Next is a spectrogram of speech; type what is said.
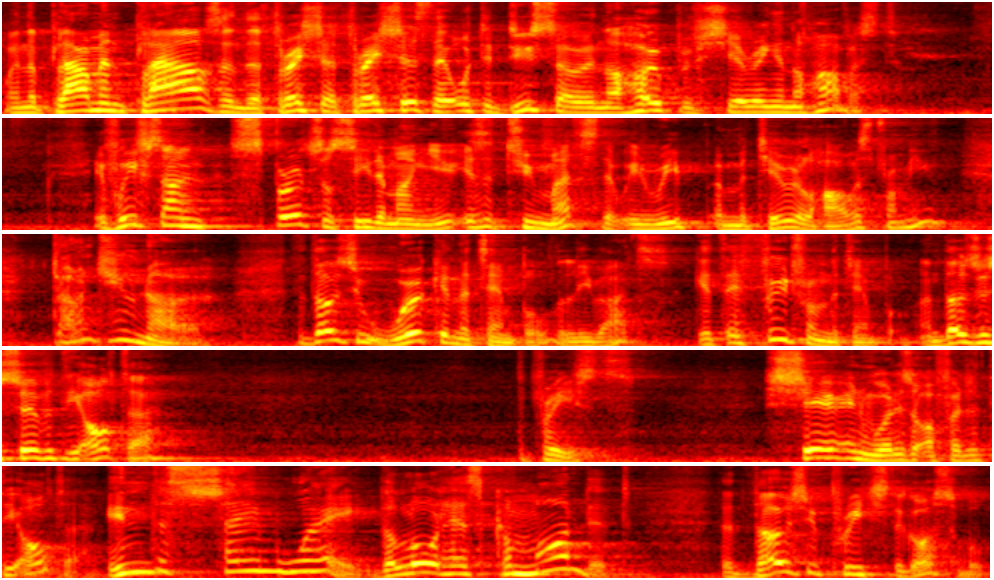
when the plowman plows and the thresher threshes, they ought to do so in the hope of sharing in the harvest. If we've sown spiritual seed among you, is it too much that we reap a material harvest from you? Don't you know that those who work in the temple, the Levites, get their food from the temple, and those who serve at the altar, the priests, share in what is offered at the altar? In the same way, the Lord has commanded that those who preach the gospel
